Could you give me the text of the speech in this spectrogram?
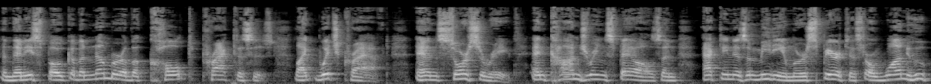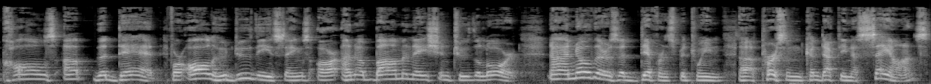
And then he spoke of a number of occult practices like witchcraft and sorcery and conjuring spells and acting as a medium or a spiritist or one who calls up the dead. For all who do these things are an abomination to the Lord. Now, I know there's a difference between a person conducting a seance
